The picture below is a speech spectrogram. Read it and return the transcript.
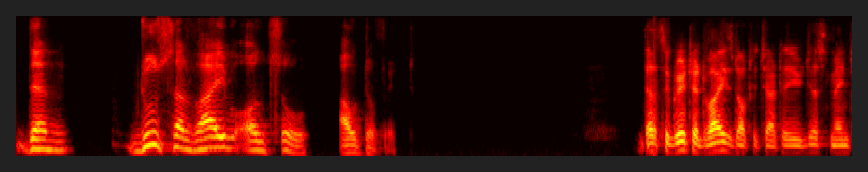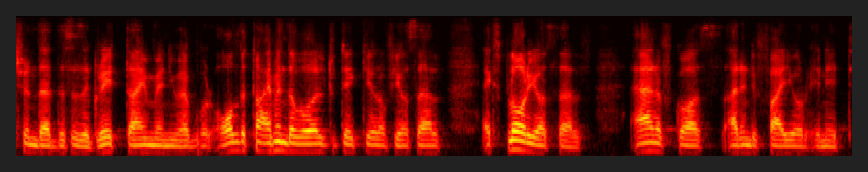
then do survive also out of it. That's a great advice, Dr. Chatterjee. You just mentioned that this is a great time when you have got all the time in the world to take care of yourself, explore yourself, and of course, identify your innate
